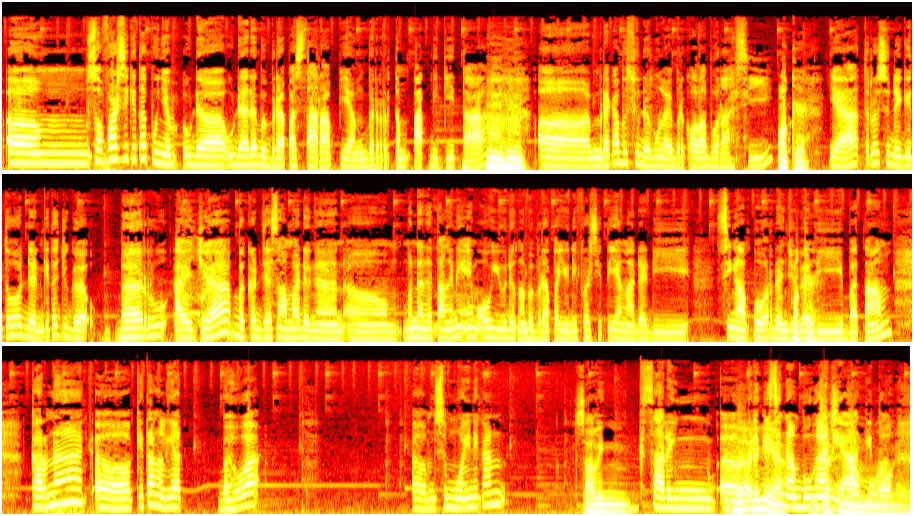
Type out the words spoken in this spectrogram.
um, so far sih kita punya udah udah ada beberapa startup yang bertempat di kita. Mhm. Uh, mereka sudah mulai berkolaborasi. Oke. Ya, terus udah gitu dan kita juga baru aja bekerja sama dengan um, menandatangani MOU dengan beberapa university yang ada di Singapura dan juga Oke. di Batam. Karena uh, kita ngelihat bahwa um, semua ini kan Saling saling uh, Ba- ini ya, berkesinambungan ya, gitu. berkesinambungan, ya.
